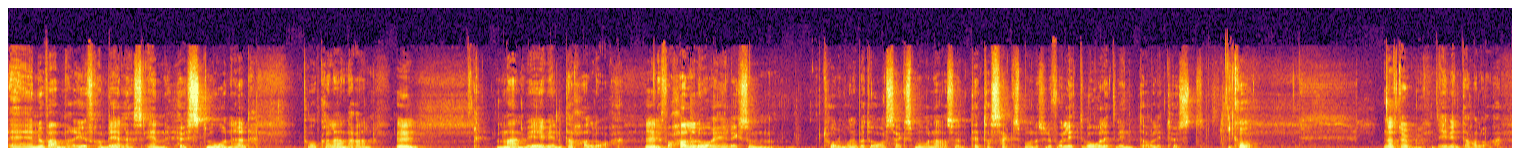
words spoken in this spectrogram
Eh, november er jo fremdeles en høstmåned på kalenderen. Mm. Men vi er i vinterhalvåret. For halvåret er liksom tolv måneder på et år, seks måneder. Altså det tar seks måneder, så du får litt vår, litt vinter og litt høst Hvor Nettopp. i vinterhalvåret.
